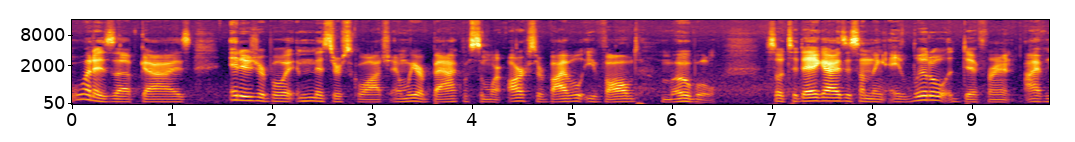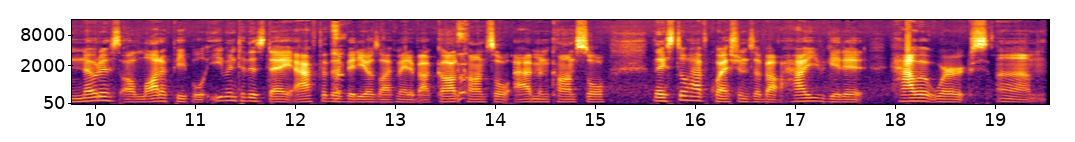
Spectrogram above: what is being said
What is up, guys? It is your boy, Mr. Squatch, and we are back with some more Ark Survival Evolved Mobile. So today, guys, is something a little different. I've noticed a lot of people, even to this day, after the videos I've made about God Console, Admin Console, they still have questions about how you get it, how it works, um,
